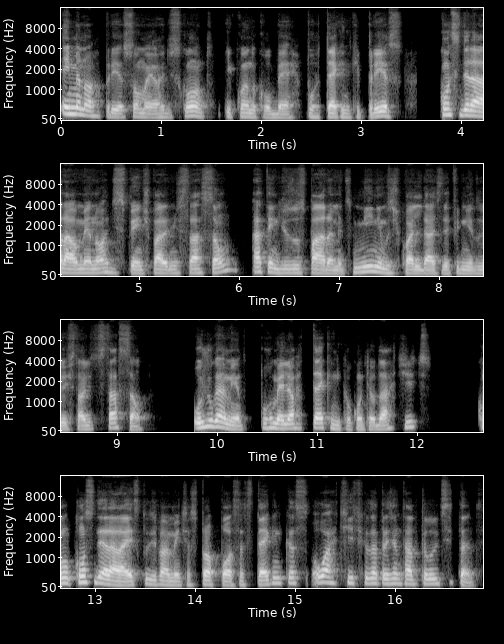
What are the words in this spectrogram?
em menor preço ou maior desconto, e quando couber por técnica e preço, considerará o menor dispêndio para a administração, atendidos os parâmetros mínimos de qualidade definidos do estado de licitação. O julgamento por melhor técnica ou conteúdo artístico considerará exclusivamente as propostas técnicas ou artísticas apresentadas pelo licitante,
